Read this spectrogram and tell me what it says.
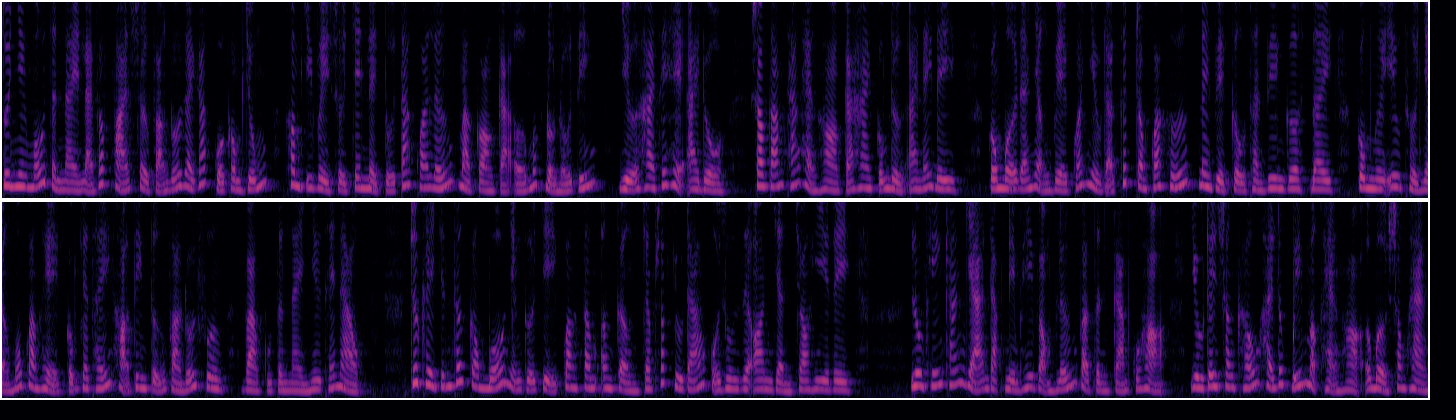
Tuy nhiên, mối tình này lại vấp phải sự phản đối gay gắt của công chúng, không chỉ vì sự chênh lệch tuổi tác quá lớn mà còn cả ở mức độ nổi tiếng giữa hai thế hệ idol. Sau 8 tháng hẹn hò, cả hai cũng đường ai nấy đi. Cũng bởi đã nhận về quá nhiều đả kích trong quá khứ, nên việc cựu thành viên Girls Day cùng người yêu thừa nhận mối quan hệ cũng cho thấy họ tin tưởng vào đối phương vào cuộc tình này như thế nào. Trước khi chính thức công bố những cử chỉ quan tâm ân cần chăm sóc chu đáo của Jun Jeon dành cho Hiri, luôn khiến khán giả đặt niềm hy vọng lớn vào tình cảm của họ. Dù trên sân khấu hay lúc bí mật hẹn hò ở bờ sông Hàn,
